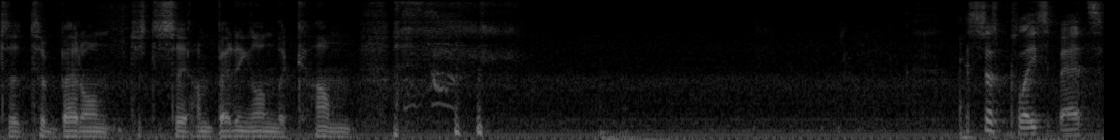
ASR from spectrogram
to to bet on, just to say I'm betting on the cum. it's just place bets.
